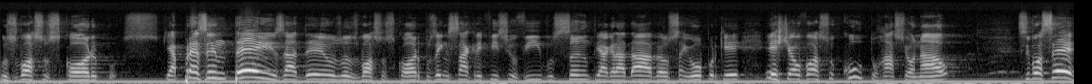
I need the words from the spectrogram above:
os vossos corpos que apresenteis a Deus os vossos corpos em sacrifício vivo, santo e agradável ao Senhor, porque este é o vosso culto racional. Se você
